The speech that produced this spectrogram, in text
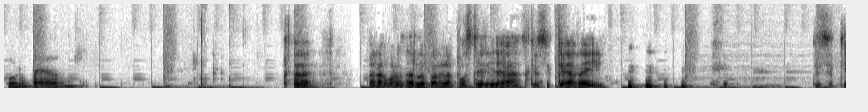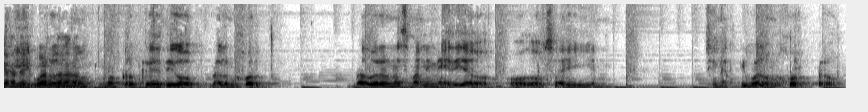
puro pedo. Para guardarlo para la posteridad, que se quedara ahí. que se quedara ahí guardado. No, no, creo que, digo, a lo mejor va a durar una semana y media o, dos ahí en, sin activo a lo mejor, pero,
